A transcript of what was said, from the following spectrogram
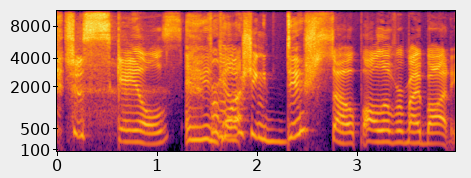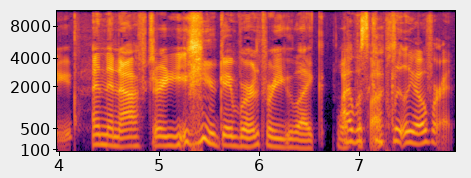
Just scales And from feel- washing dish soap all over my body. And then after you, you gave birth, were you like, I was fuck? completely over it.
